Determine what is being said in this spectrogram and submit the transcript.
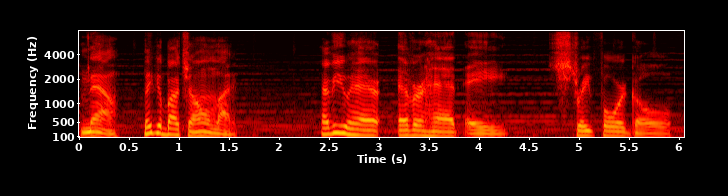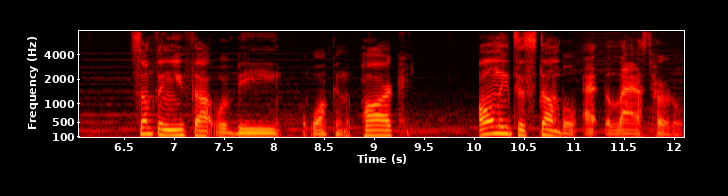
Now, think about your own life. Have you ha- ever had a straightforward goal something you thought would be a walk in the park, only to stumble at the last hurdle.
